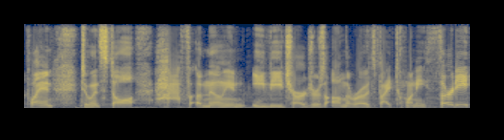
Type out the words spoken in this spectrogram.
plan to install half a million EV chargers on the roads by 2030.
